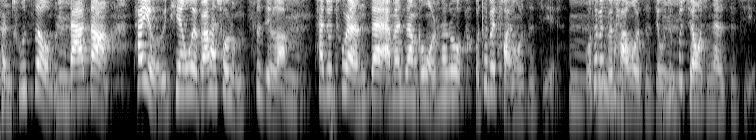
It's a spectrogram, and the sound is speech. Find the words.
很出色，我们是搭档。他有一天我也不知道他受什么刺激了，他就突然在 MSN 上跟我说，他说我特别讨厌我自己，我特别特别讨厌我自己，我就不喜欢我现在的自己。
